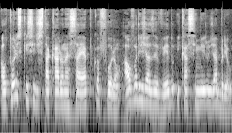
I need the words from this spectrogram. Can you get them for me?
Autores que se destacaram nessa época foram Álvares de Azevedo e Cassimiro de Abreu.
